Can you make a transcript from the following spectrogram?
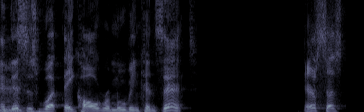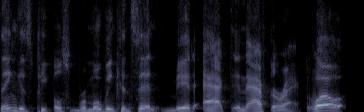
And this is what they call removing consent. There's such thing as people removing consent mid act and after act. Well,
